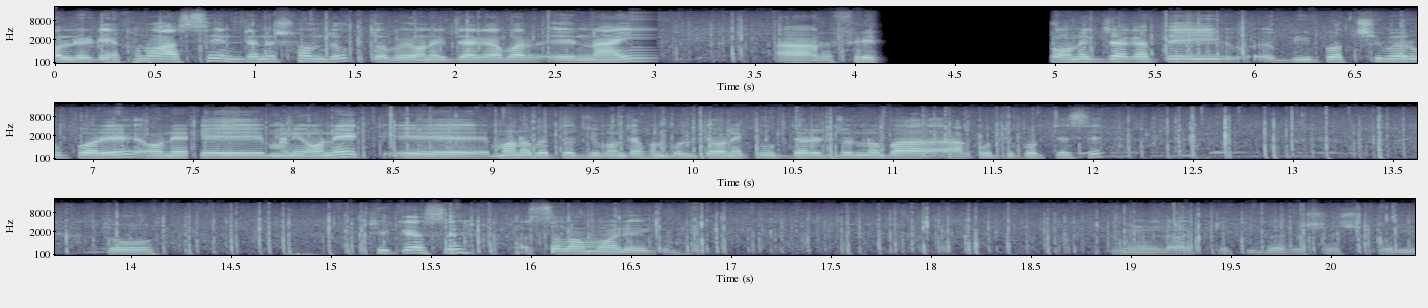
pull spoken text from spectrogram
অলরেডি এখনও আছে ইন্টারনেট সংযোগ, তবে অনেক জায়গা আবার নাই। আর ফের অনেক জায়গাতেই বিপদসীমার উপরে অনেকে মানে অনেক মানবেতর জীবনযাপন বলতে অনেকে উদ্ধারের জন্য বা আকুতি করতেছে। তো ঠিক আছে, আসসালামু আলাইকুম। লাইভটা কীভাবে শেষ করি?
